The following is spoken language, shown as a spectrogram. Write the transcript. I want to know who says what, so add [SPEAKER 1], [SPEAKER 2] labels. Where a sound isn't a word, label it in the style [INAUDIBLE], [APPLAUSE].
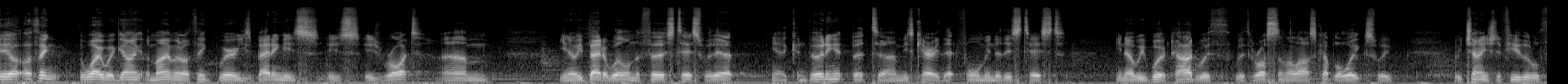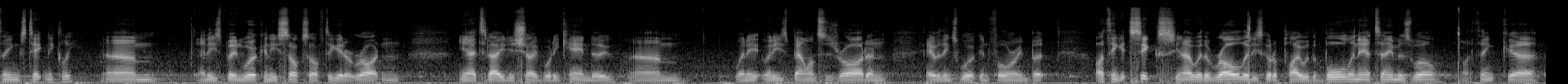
[SPEAKER 1] Yeah, I think the way we're going at the moment, I think where he's batting is is is right. Um, you know, he batted well in the first test without you know converting it, but um, he's carried that form into this test. You know, we've worked hard with with Ross in the last couple of weeks. We we changed a few little things technically, um, and he's been working his socks off to get it right. And you know, today he just showed what he can do um, when he, when his balance is right and everything's working for him. But I think at six, you know, with a role that he's got to play with the ball in our team as well, I think uh,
